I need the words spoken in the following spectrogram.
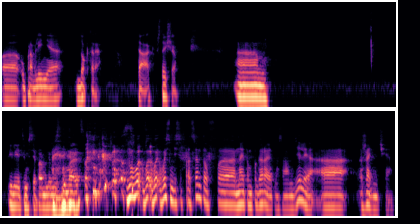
э, управления доктора. Так, что еще? Um, или этим все проблемы снимаются? Ну, 80% э, на этом погорают на самом деле, а жадничая.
